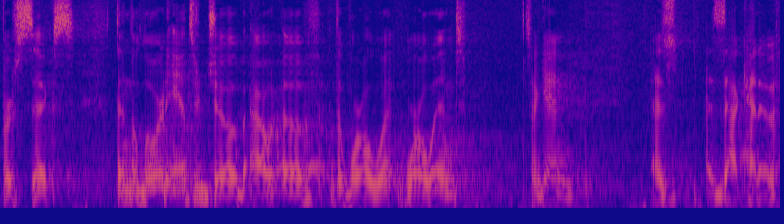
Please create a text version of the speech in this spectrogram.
Verse 6 Then the Lord answered Job out of the whirlwind. So again, as, as Zach kind of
